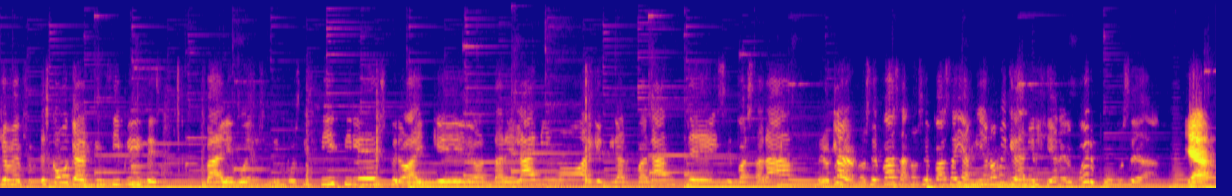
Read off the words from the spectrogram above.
que me- es como que al principio dices, vale, bueno, son tiempos difíciles, pero hay que levantar el ánimo, hay que tirar para adelante y se pasará. Pero claro, no se pasa, no se pasa y a mí ya no me queda energía en el cuerpo, o sea, Ya.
